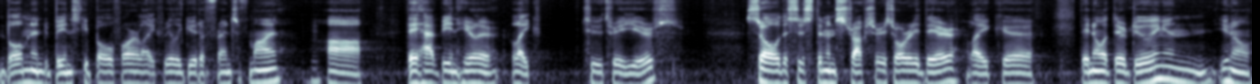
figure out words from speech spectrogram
Bowman and Dubinsky both are like really good friends of mine. Uh, they have been here like two three years, so the system and structure is already there. Like uh, they know what they're doing, and you know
